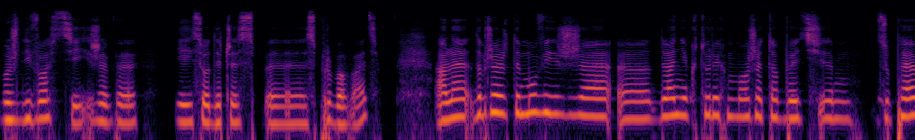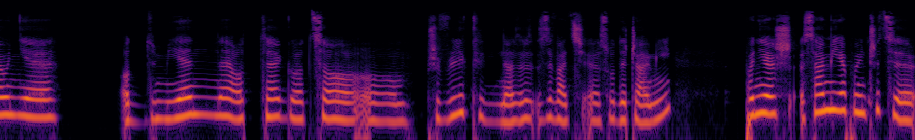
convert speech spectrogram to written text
możliwości, żeby jej słodyczy e, spróbować. Ale dobrze, że ty mówisz, że e, dla niektórych może to być zupełnie odmienne od tego, co przywykli nazywać e, słodyczami, ponieważ sami Japończycy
